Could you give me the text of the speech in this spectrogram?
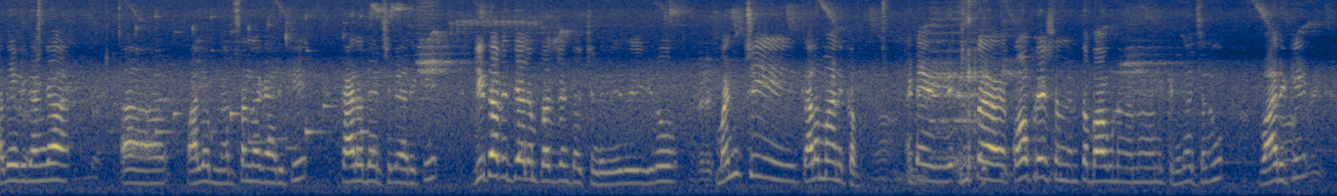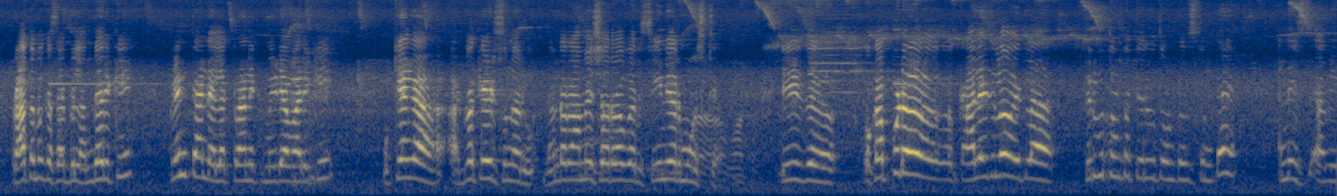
అదేవిధంగా పాలెం నరసన్న గారికి కార్యదర్శి గారికి గీతా విద్యాలయం ప్రెసిడెంట్ వచ్చింది. ఇది ఈరోజు మంచి తలమానికం. అంటే ఎంత కోఆపరేషన్ ఎంత బాగున్నదానికి నిదర్శనం వారికి ప్రాథమిక సభ్యులందరికీ ప్రింట్ అండ్ ఎలక్ట్రానిక్ మీడియా వారికి ముఖ్యంగా అడ్వకేట్స్ ఉన్నారు. గండ రామేశ్వరరావు గారు సీనియర్ మోస్ట్ ఈజ్ ఒకప్పుడు కాలేజీలో ఇట్లా తిరుగుతుంటూ తిరుగుతుంటుంటే అన్ని అవి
